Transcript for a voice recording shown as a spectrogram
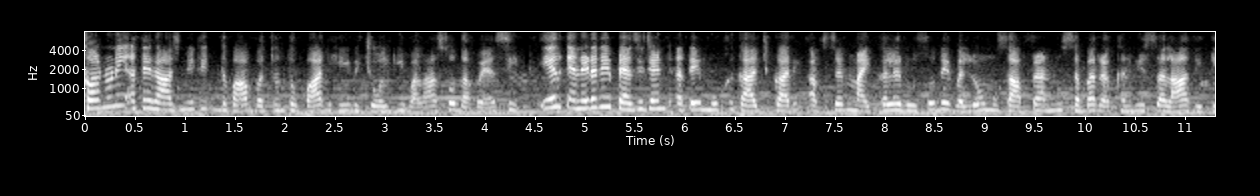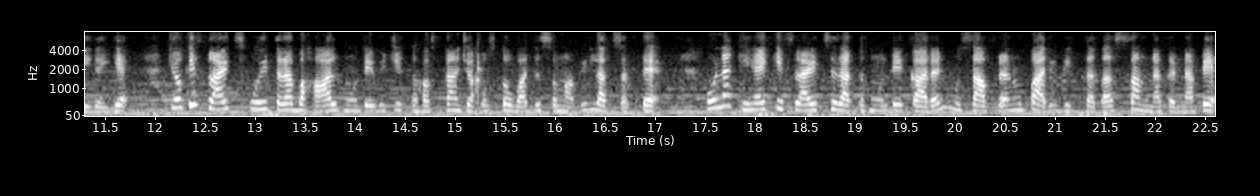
ਕਾਨੂੰਨੀ ਅਤੇ ਰਾਜਨੀਤਿਕ ਦਬਾਅ ਵਧਣ ਤੋਂ ਬਾਅਦ ਹੀ ਵਿਚੋਲਗੀ ਵਾਲਾ ਸੌਦਾ ਹੋਇਆ ਸੀ। 에ਅਰ ਕੈਨੇਡਾ ਦੇ ਪ੍ਰੈਜ਼ੀਡੈਂਟ ਅਤੇ ਮੁੱਖ ਕਾਰਜਕਾਰੀ ਅਫਸਰ ਮਾਈਕਲ ਰੂਸੋ ਦੇ ਵੱਲੋਂ ਮੁਸਾਫਰਾਂ ਨੂੰ ਸਬਰ ਰੱਖਣ ਦੀ ਸਲਾਹ ਦਿੱਤੀ ਗਈ ਹੈ, ਕਿਉਂਕਿ ਫਲਾਈਟਸ ਪੂਰੀ ਤਰ੍ਹਾਂ ਬਹਾਲ ਹੋਣ ਦੇ ਵਿੱਚ ਇੱਕ ਹਫ਼ਤਾ ਜਾਂ ਉਸ ਤੋਂ ਵੱਧ ਸਮਾਂ ਵੀ ਲੱਗ ਸਕਦਾ ਹੈ। ਉਹਨਾਂ ਕਿਹਾ ਕਿ ਫਲਾਈਟਸ ਰੱਦ ਹੋਣ ਦੇ ਕਾਰਨ ਮੁਸਾਫਰਾਂ ਨੂੰ ਭਾਰੀ ਦਿੱਕਤਾਂ ਦਾ ਸਾਹਮਣਾ ਕਰਨਾ ਪਿਆ,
